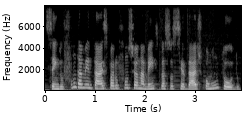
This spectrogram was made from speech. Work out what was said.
sendo fundamentais para o funcionamento da sociedade como um todo.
